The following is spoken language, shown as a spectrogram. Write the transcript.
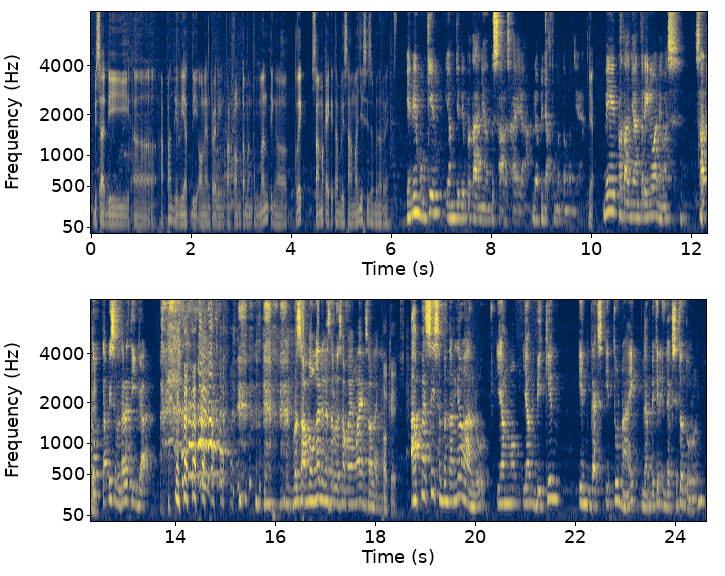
bisa di uh, apa dilihat di online trading platform teman-teman, tinggal klik sama kayak kita beli sama aja sih sebenarnya. Ini mungkin yang jadi pertanyaan besar saya dan banyak teman-teman ya. Yeah. Ini pertanyaan terinuan ya mas. Satu, okay. tapi sebenarnya tiga. Bersambungan dengan satu sama yang lain soalnya. Oke. Okay. Apa sih sebenarnya lalu yang yang bikin indeks itu naik dan bikin indeks itu turun?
